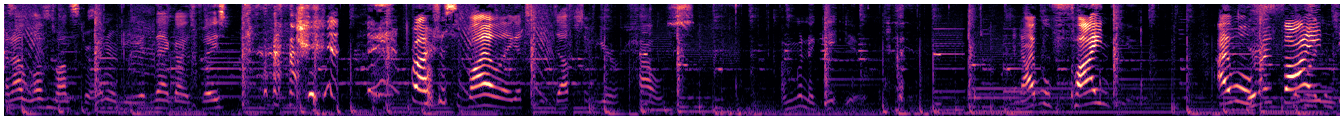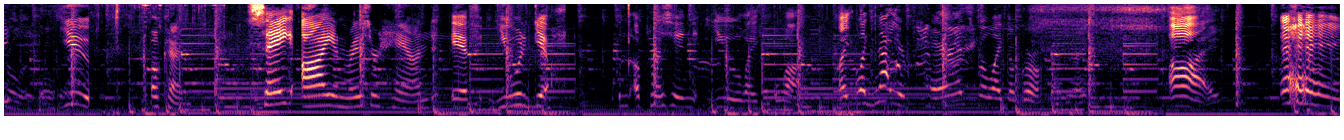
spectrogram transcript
and I love Monster Energy and that guy's face. bro, I'm just smiling into the depths of your house. I'm gonna get you, and I will find you. I will find you. Okay. Say I and raise your hand if you would get a person you like love. Like like not your parents, but like a girlfriend, right? I. Hey.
